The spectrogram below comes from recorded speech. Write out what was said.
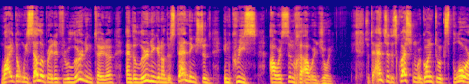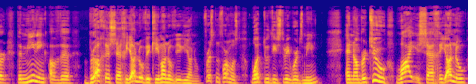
Why don't we celebrate it through learning Torah, and the learning and understanding should increase our simcha, our joy? So to answer this question, we're going to explore the meaning of the bracha shechiyanu v'kimanu v'yanu. First and foremost, what do these three words mean? And number two, why is shechiyanu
